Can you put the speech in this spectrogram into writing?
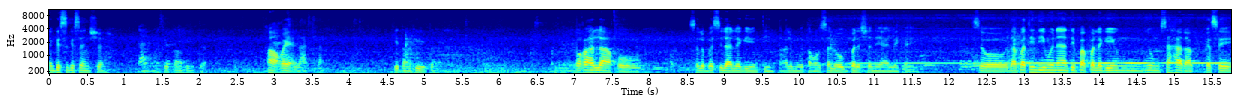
nagasgasan siya. Kitang kita. Ah, kaya lahat lang. Kitang kita. Akala ko, sa labas ilalagay yung tint. Nakalimutan ko, sa loob pala siya nilalagay. So, dapat hindi mo na natin papalagay yung, yung sa harap kasi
